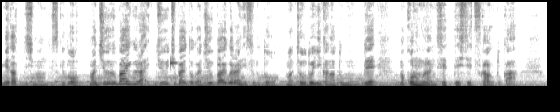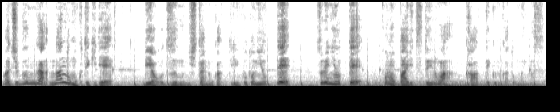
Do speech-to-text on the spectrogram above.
目立ってしまうんですけど、まあ、10倍ぐらい、11倍とか10倍ぐらいにすると、まあ、ちょうどいいかなと思うので、まあ、このぐらいに設定して使うとか、まあ、自分が何の目的でリアをズームにしたいのかっていうことによって、それによってこの倍率というのは変わってくるかと思います。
